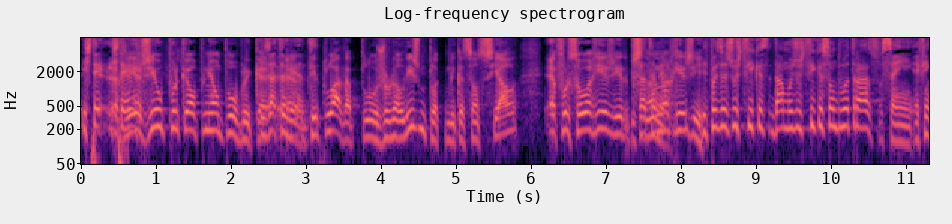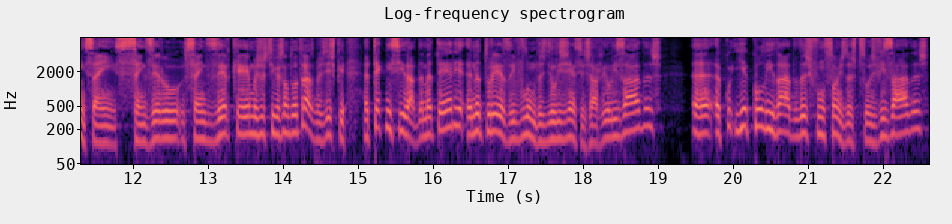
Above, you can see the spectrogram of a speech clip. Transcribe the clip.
isto é, isto é... Reagiu porque a opinião pública, eh, Exatamente. titulada pelo jornalismo, pela comunicação social, a forçou a reagir, senão não reagir. E depois a justifica dá uma justificação do atraso, sem, enfim, sem, sem, dizer, sem dizer que é uma justificação do atraso, mas diz que a tecnicidade da matéria, a natureza e volume das diligências já realizadas a, a, e a qualidade das funções das pessoas visadas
